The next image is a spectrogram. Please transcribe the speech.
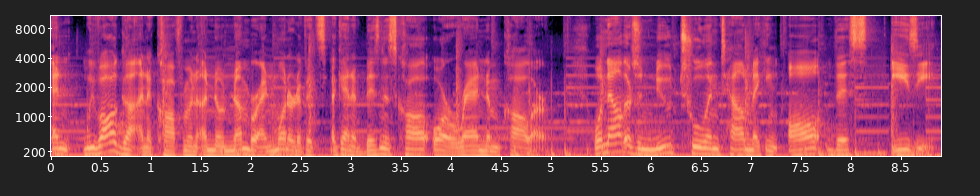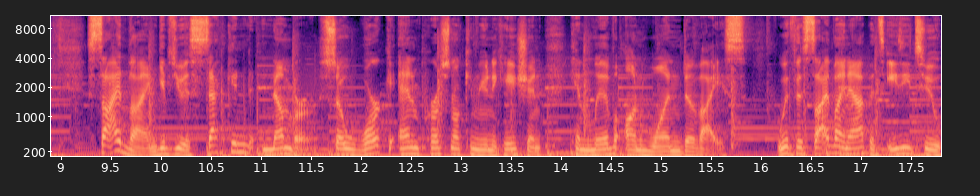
And we've all gotten a call from an unknown number and wondered if it's, again, a business call or a random caller. Well, now there's a new tool in town making all this easy. Sideline gives you a second number so work and personal communication can live on one device. With the Sideline app, it's easy to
